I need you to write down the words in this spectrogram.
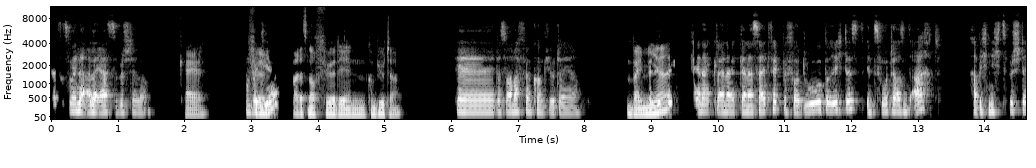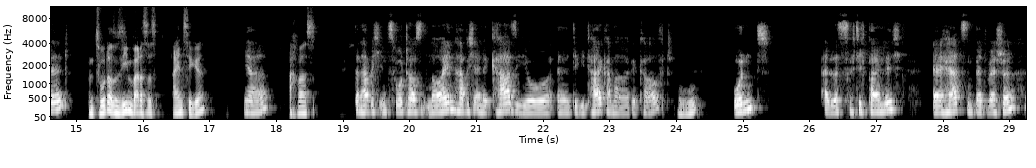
Das ist meine allererste Bestellung. Geil. Und für, bei dir? War das noch für den Computer? Äh, das war noch für den Computer, ja. Bei mir? Kleiner, kleiner, kleiner Sidefact, bevor du berichtest. In 2008 habe ich nichts bestellt. Und 2007 war das das einzige? Ja. Ach was? Dann habe ich in 2009 habe ich eine Casio äh, Digitalkamera gekauft. Uh. Und, also das ist richtig peinlich, äh, Herzenbettwäsche.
